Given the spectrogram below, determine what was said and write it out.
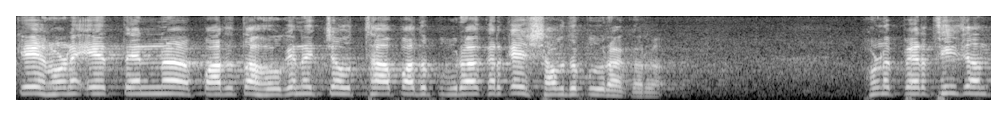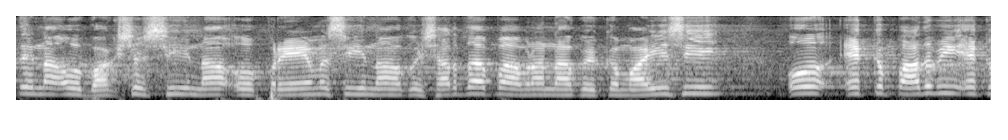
ਕਿ ਹੁਣ ਇਹ ਤਿੰਨ ਪਦ ਤਾਂ ਹੋ ਗਏ ਨੇ, ਚੌਥਾ ਪਦ ਪੂਰਾ ਕਰਕੇ ਸ਼ਬਦ ਪੂਰਾ ਕਰੋ। ਹੁਣ ਪਿਰਥੀ ਚੰਦ ਤੇ ਨਾ ਉਹ ਬਖਸ਼ਿਸ਼ ਸੀ, ਨਾ ਉਹ ਪ੍ਰੇਮ ਸੀ, ਨਾ ਕੋਈ ਸ਼ਰਧਾ ਭਾਵਨਾ, ਨਾ ਕੋਈ ਕਮਾਈ ਸੀ। ਉਹ ਇੱਕ ਪਦ ਵੀ, ਇੱਕ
